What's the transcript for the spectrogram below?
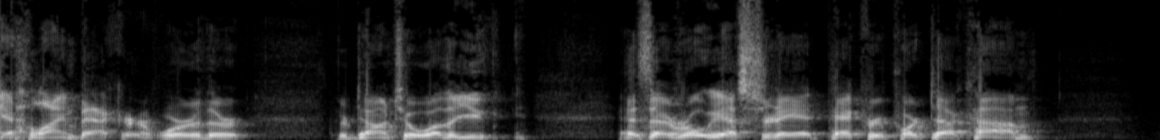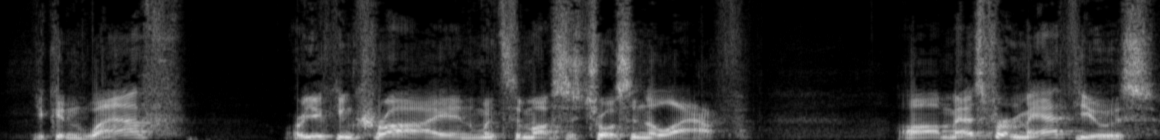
at linebacker, where they're they're down to whether you as I wrote yesterday at PackerReport.com, you can laugh or you can cry, and Winston Moss has chosen to laugh. Um, as for Matthews,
